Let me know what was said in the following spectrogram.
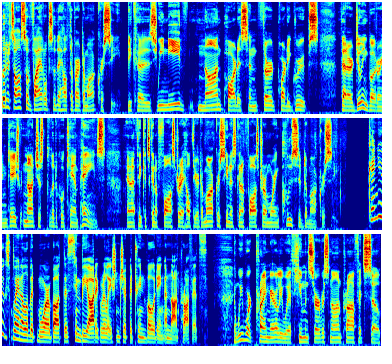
but it's also vital to the health of our democracy because we need nonpartisan third party groups that are doing voter engagement, not just political campaigns. And I think it's going to foster a healthier democracy and it's going to foster a more inclusive democracy. Can you explain a little bit more about the symbiotic relationship between voting and nonprofits? We work primarily with human service nonprofits, so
